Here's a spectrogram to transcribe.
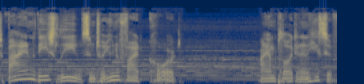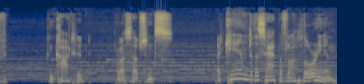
To bind these leaves into a unified cord, I employed an adhesive concocted from a substance akin to the sap of Lothlorien,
